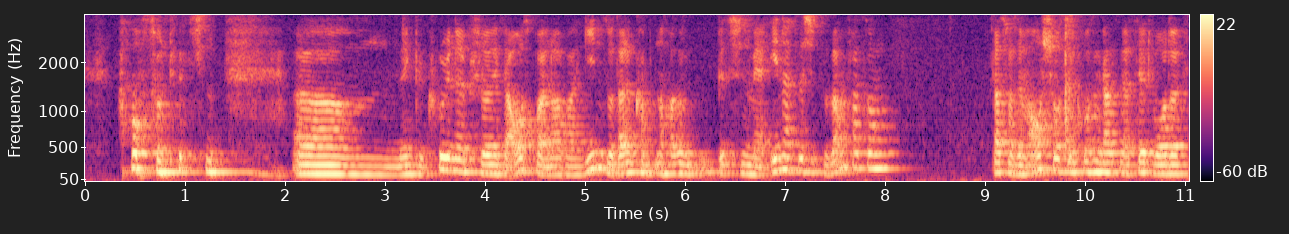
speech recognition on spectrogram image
auch so ein bisschen, ähm, linke Grüne, beschleunigter Ausbau erneuerbarer Energien, so dann kommt nochmal ein bisschen mehr inhaltliche Zusammenfassung das, was im Ausschuss im Großen und Ganzen erzählt wurde,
